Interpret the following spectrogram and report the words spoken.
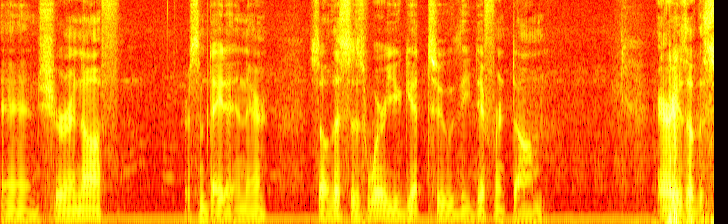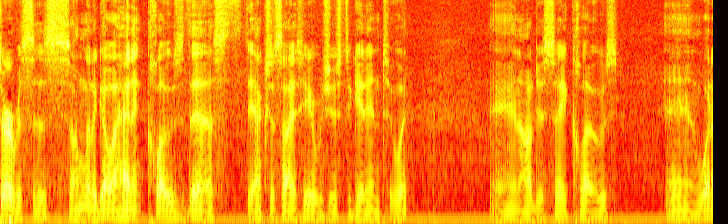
And sure enough there's some data in there. So this is where you get to the different um, areas of the services. So I'm going to go ahead and close this. The exercise here was just to get into it. And I'll just say close. And what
